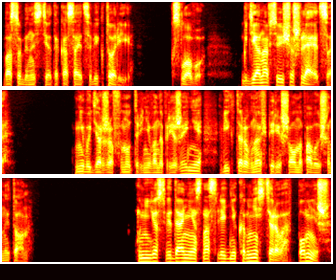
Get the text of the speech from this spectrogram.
В особенности это касается Виктории. К слову, где она все еще шляется?» Не выдержав внутреннего напряжения, Виктор вновь перешел на повышенный тон. «У нее свидание с наследником Нестерова, помнишь?»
